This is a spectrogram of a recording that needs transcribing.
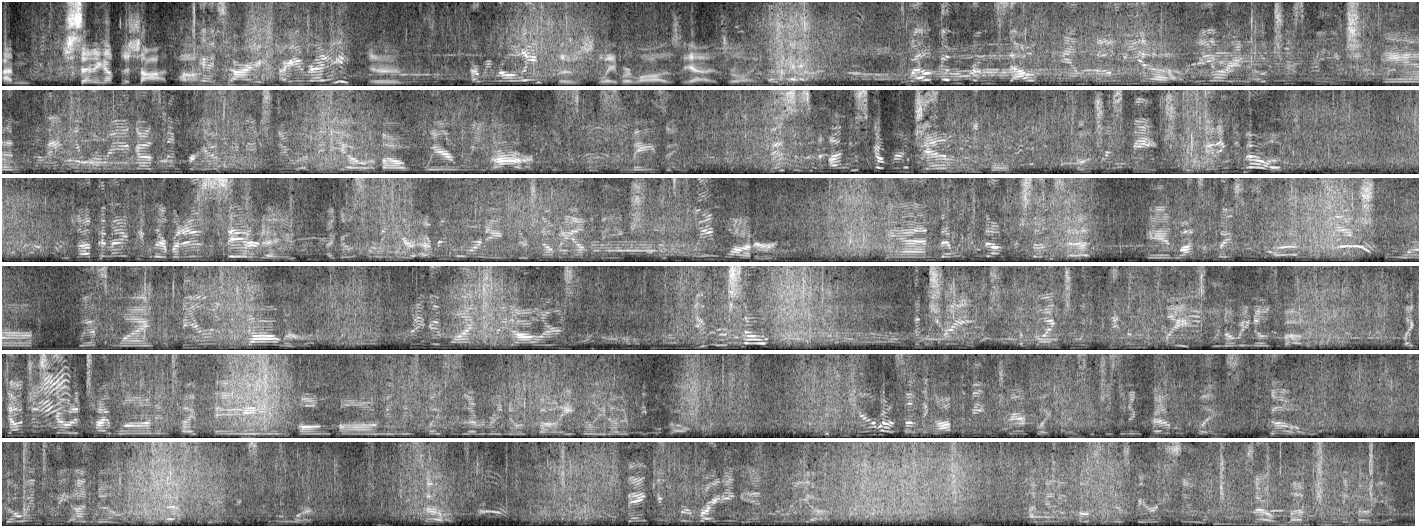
I'm setting up the shot, Mom. Okay, sorry. Are you ready? You're, Are we rolling? there's labor laws. Yeah, it's rolling. Okay. Welcome from South Cambodia. We are in Otres Beach and thank you Maria Guzman for asking me to do a video about where we are because this place is amazing. This is an undiscovered gem, people. Otres Beach. It's getting developed. There's not that many people there, but it is a Saturday. I go swimming here every morning. There's nobody on the beach. It's clean water. And then we come down for sunset and lots of places on the beach for glass of wine. A beer is a dollar. Pretty good wine, three dollars. Give yourself the treat of going to a hidden place where nobody knows about it. Like don't just go to Taiwan and Taipei and Hong Kong and these places that everybody knows about, 8 million other people go. If you hear about something off the beaten track like this, which is an incredible place, go. Go into the unknown, investigate, explore. So, thank you for writing in Maria. I'm going to be posting this very soon. So, love from Cambodia.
